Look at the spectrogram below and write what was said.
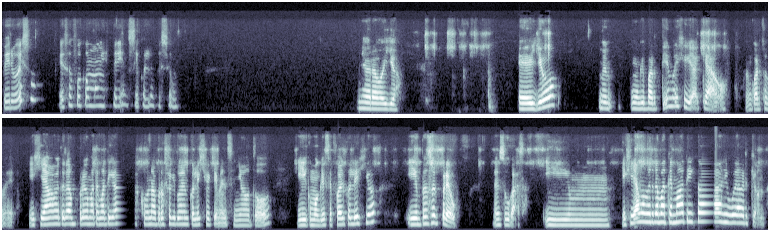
pero eso, eso fue como mi experiencia con la PSU. Y ahora voy yo. Eh, yo, me- como que partí y me dije, ya, ¿qué hago? En cuarto medio. Y dije, ya me voy a meter a un prueba de matemáticas con una profe que tuve en el colegio que me enseñó todo. Y como que se fue al colegio y empezó el preu en su casa. Y mm, dije, ya voy a meter matemáticas y voy a ver qué onda.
